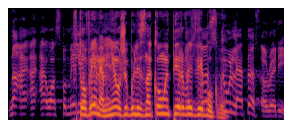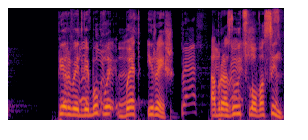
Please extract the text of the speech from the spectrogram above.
В то время мне уже были знакомы первые две буквы. Первые две буквы «бет» и «рейш» образуют слово «сын».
